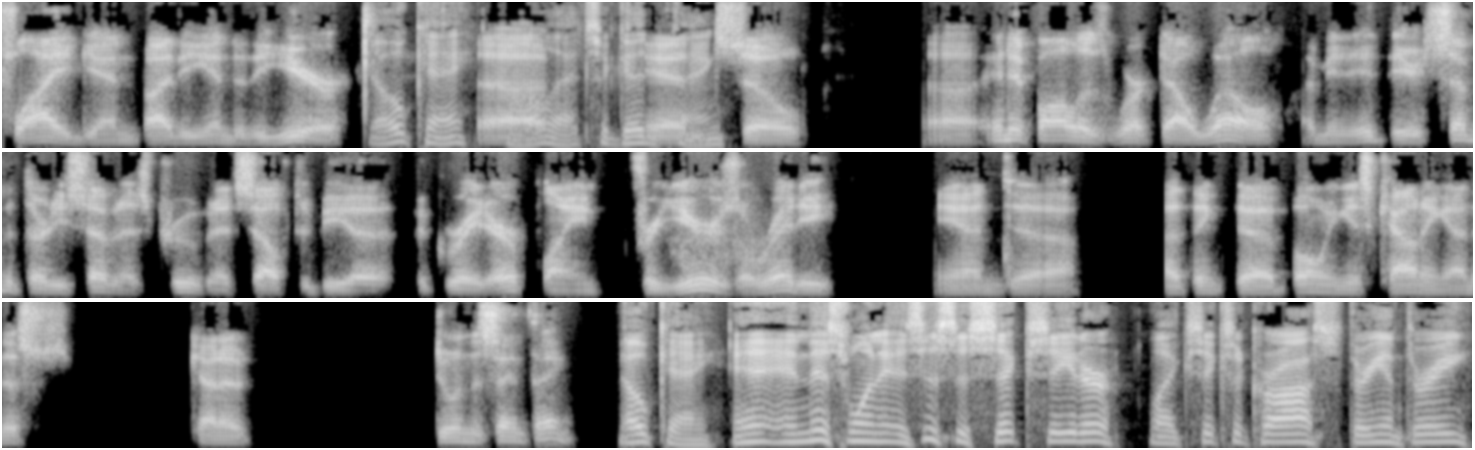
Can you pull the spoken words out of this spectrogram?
fly again by the end of the year. Okay, Uh, well that's a good thing. So, uh, and if all has worked out well, I mean, it, the 737 has proven itself to be a, a great airplane for years already, and uh, I think uh, Boeing is counting on this kind of doing the same thing. Okay, and, and this one is this a six seater, like six across, three and three,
